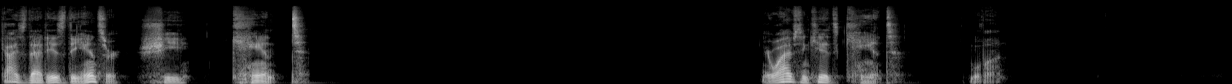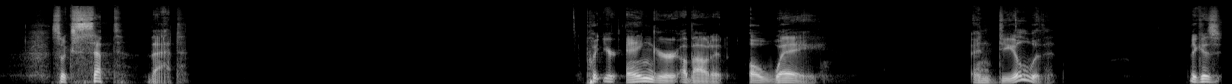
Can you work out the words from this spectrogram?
Guys, that is the answer. She can't. Your wives and kids can't move on. So accept that. Put your anger about it away and deal with it. Because,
